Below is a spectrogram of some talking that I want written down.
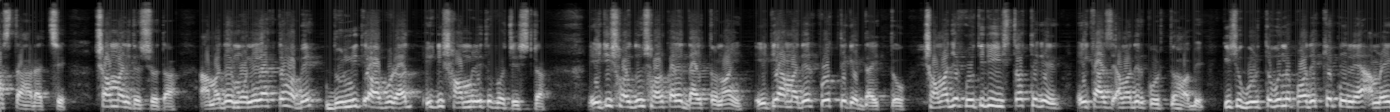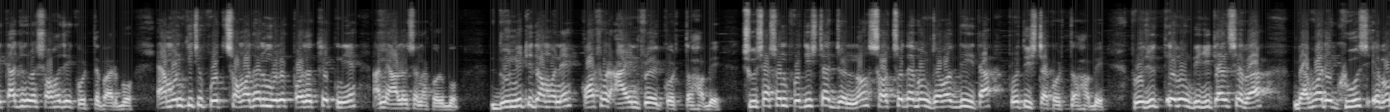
আস্থা হারাচ্ছে। সম্মানিত শ্রোতা, আমাদের মনে রাখতে হবে দুর্নীতি অপরাধ একটি সম্মিলিত প্রচেষ্টা। এটি শুধু সরকারের দায়িত্ব নয়, এটি আমাদের প্রত্যেকের দায়িত্ব। সমাজের প্রতিটি স্তর থেকে এই কাজ আমাদের করতে হবে। কিছু গুরুত্বপূর্ণ পদক্ষেপ নিলে আমরা এই কাজগুলো সহজেই করতে পারব। এমন কিছু সমাধানমূলক পদক্ষেপ নিয়ে আমি আলোচনা করব। দুর্নীতি দমনে কঠোর আইন প্রয়োগ করতে হবে। সুশাসন প্রতিষ্ঠার জন্য স্বচ্ছতা এবং জবাবদিহিতা প্রতিষ্ঠা করতে হবে। প্রযুক্তি এবং ডিজিটাল সেবা ব্যবহারে ঘুষ এবং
